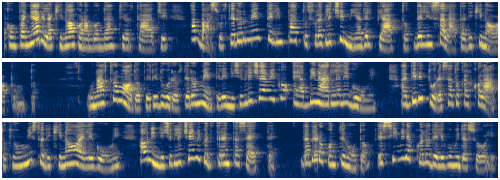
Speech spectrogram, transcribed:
Accompagnare la quinoa con abbondanti ortaggi abbassa ulteriormente l'impatto sulla glicemia del piatto, dell'insalata di quinoa appunto. Un altro modo per ridurre ulteriormente l'indice glicemico è abbinarla ai legumi. Addirittura è stato calcolato che un misto di quinoa e legumi ha un indice glicemico di 37, davvero contenuto e simile a quello dei legumi da soli.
